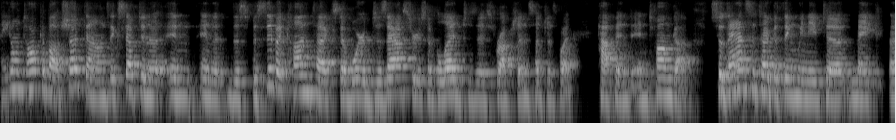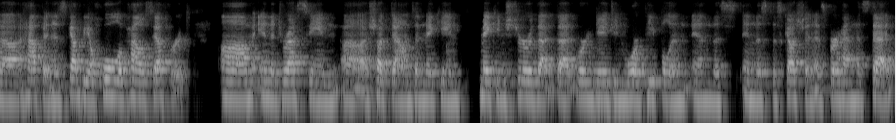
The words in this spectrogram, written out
they don't talk about shutdowns except in a, in in a, the specific context of where disasters have led to disruption, such as what happened in Tonga. So that's the type of thing we need to make uh, happen. It's got to be a whole of house effort um, in addressing uh, shutdowns and making making sure that that we're engaging more people in in this in this discussion, as Berhan has said.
